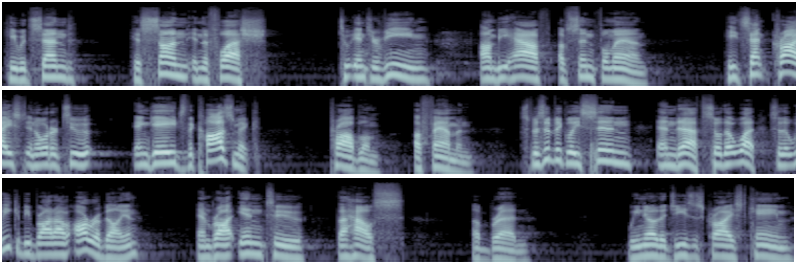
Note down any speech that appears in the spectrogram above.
He would send his son in the flesh to intervene on behalf of sinful man. He sent Christ in order to engage the cosmic problem of famine, specifically sin and death, so that what? So that we could be brought out of our rebellion and brought into the house of bread. We know that Jesus Christ came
